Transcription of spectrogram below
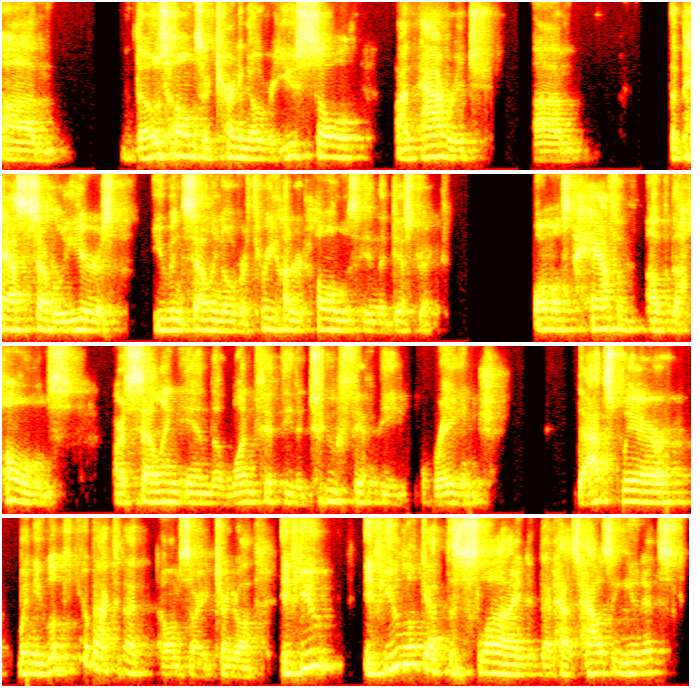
um, those homes are turning over. You sold on average um, the past several years, you've been selling over 300 homes in the district. Almost half of, of the homes are selling in the 150 to 250 range. That's where, when you look, you go back to that. Oh, I'm sorry, turned it off. If you if you look at the slide that has housing units,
